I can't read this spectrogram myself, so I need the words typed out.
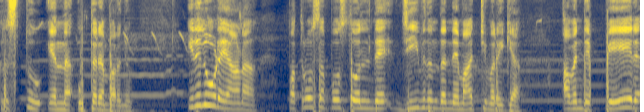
ക്രിസ്തു എന്ന ഉത്തരം പറഞ്ഞു. ഇതിലൂടെയാണ് പത്രോസ് അപ്പോസ്തോലിന്റെ ജീവിതം തന്നെ മാറ്റിമറിക്കുക. അവന്റെ പേര്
